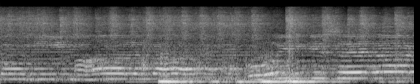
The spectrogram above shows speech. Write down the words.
ਤੂੰ ਕੋਈ ਕਿਸੇ ਦਾ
